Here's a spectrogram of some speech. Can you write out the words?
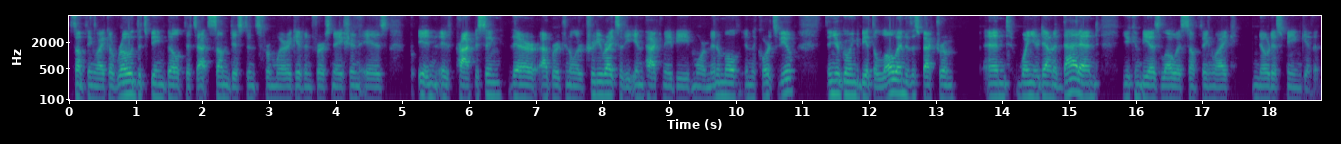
something like a road that's being built that's at some distance from where a given First Nation is in, is practicing their Aboriginal or treaty rights, so the impact may be more minimal in the court's view. Then you're going to be at the low end of the spectrum, and when you're down at that end, you can be as low as something like notice being given,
